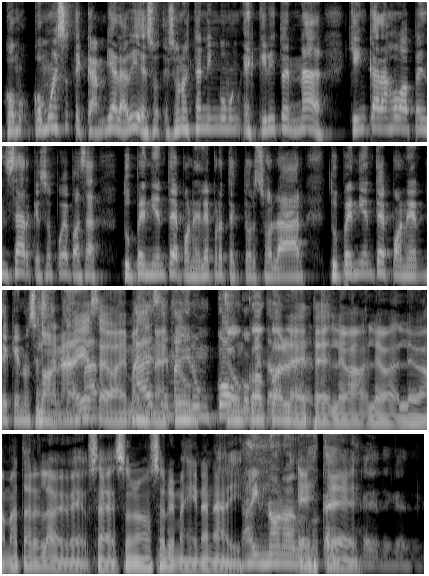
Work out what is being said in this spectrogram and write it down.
¿Cómo, cómo eso te cambia la vida? Eso, eso no está en ningún escrito en nada. ¿Quién carajo va a pensar que eso puede pasar? Tú pendiente de ponerle protector solar, tú pendiente de poner de que no se No, nadie mar, se va a nadie imaginar se que, imagina un, un que un coco que coco le, te- le va, le va- le va a matar a la bebé. O sea, eso no se lo imagina nadie. Ay, no, no, no, no, Este- cállate, cállate, cállate.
